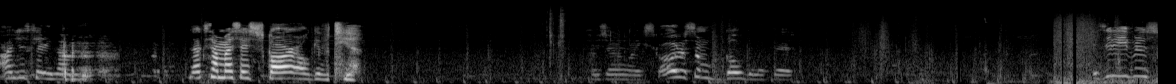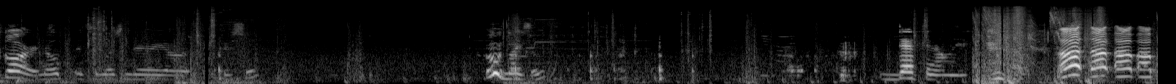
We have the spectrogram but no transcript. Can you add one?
I'm just kidding, um, next time I say Scar, I'll give it to you. I don't like Scar. Oh, there's some golden up there. Is it even a Scar? Nope, it's a legendary, uh, crystal. Oh, nice. Eh? Definitely. up, up, up, up.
